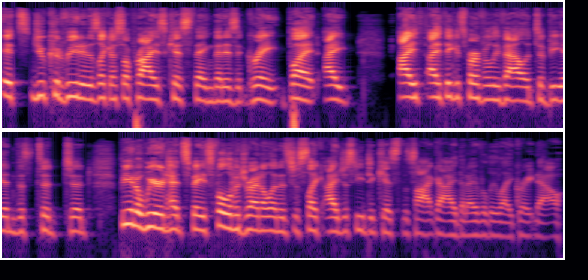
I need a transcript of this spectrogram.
it's you could read it as like a surprise kiss thing that isn't great, but I I, I think it's perfectly valid to be in this to to be in a weird headspace full of adrenaline. It's just like I just need to kiss this hot guy that I really like right now,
